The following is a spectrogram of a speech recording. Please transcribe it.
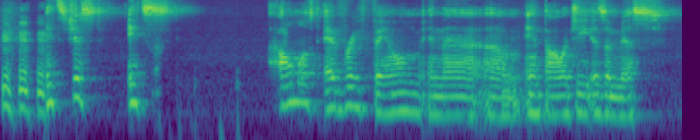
it's just it's almost every film in that um, anthology is a miss.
